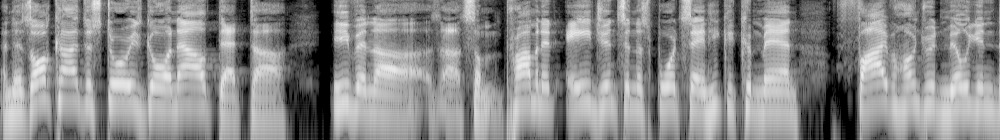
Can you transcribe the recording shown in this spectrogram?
And there's all kinds of stories going out that uh, even uh, uh, some prominent agents in the sport saying he could command $500 million.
